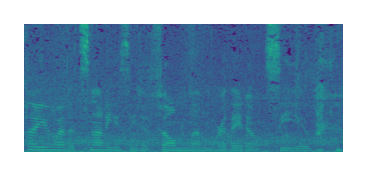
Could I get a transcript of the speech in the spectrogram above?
tell you what, it's not easy to film them where they don't see you.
